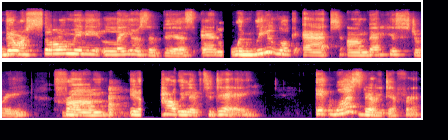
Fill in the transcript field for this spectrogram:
there were so many layers of this. And when we look at um, that history from you know how we live today, it was very different.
